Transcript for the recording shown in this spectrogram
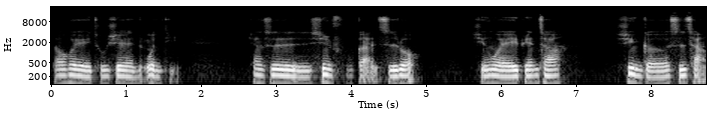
都会出现问题。像是幸福感失落、行为偏差、性格失常、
